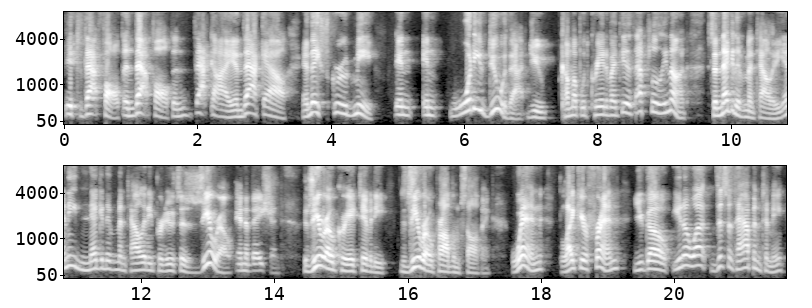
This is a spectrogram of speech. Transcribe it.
It's that fault and that fault and that guy and that gal and they screwed me. And and what do you do with that? Do you come up with creative ideas? Absolutely not. It's a negative mentality. Any negative mentality produces zero innovation, zero creativity, zero problem solving. When, like your friend, you go, you know what? This has happened to me,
